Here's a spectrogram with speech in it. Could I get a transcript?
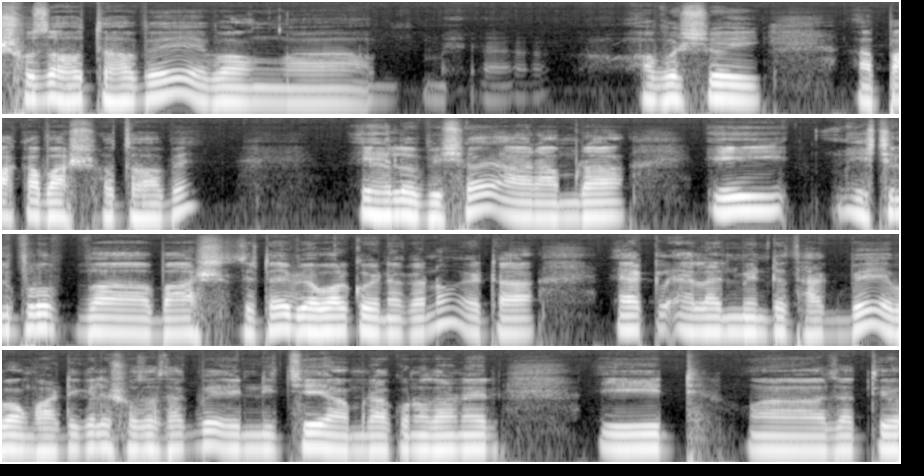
সোজা হতে হবে এবং অবশ্যই পাকা বাঁশ হতে হবে। এই হলো বিষয়। আর আমরা এই স্টিল প্রুফ বা বাঁশ যেটাই ব্যবহার করি না কেন, এটা এক অ্যালাইনমেন্টে থাকবে এবং ভার্টিক্যালি সোজা থাকবে। এর নিচে আমরা কোনো ধরনের ইট জাতীয়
